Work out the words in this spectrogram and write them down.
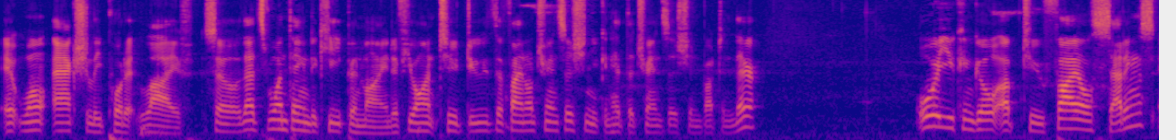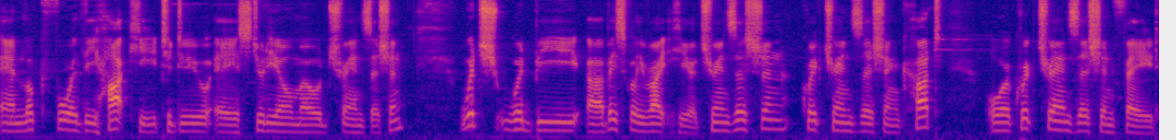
It won't actually put it live. So that's one thing to keep in mind. If you want to do the final transition you can hit the transition button there. Or you can go up to file settings and look for the hotkey to do a studio mode transition which would be uh, basically right here. Transition, quick transition cut, or quick transition fade,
